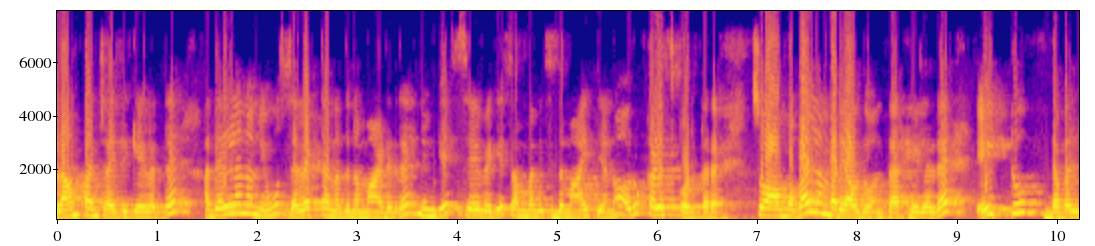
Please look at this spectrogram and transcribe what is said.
ಗ್ರಾಮ ಪಂಚಾಯತಿ ಕೇಳುತ್ತೆ. ಅದೆಲ್ಲನೂ ನೀವು ಸೆಲೆಕ್ಟ್ ಅನ್ನೋದನ್ನ ಮಾಡಿದ್ರೆ ನಿಮಗೆ ಸೇವೆಗೆ ಸಂಬಂಧಿಸಿದ ಮಾಹಿತಿಯನ್ನು ಅವರು ಕಳಿಸ್ಕೊಡ್ತಾರೆ. ಸೊ ಆ ಮೊಬೈಲ್ ನಂಬರ್ ಯಾವುದು ಅಂತ ಹೇಳಿದ್ರೆ eight two double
